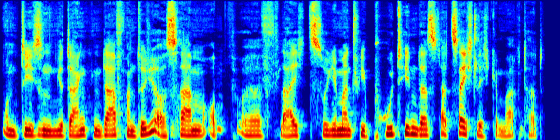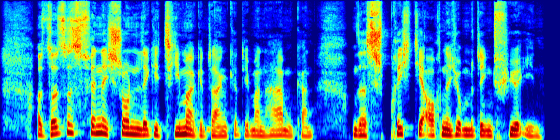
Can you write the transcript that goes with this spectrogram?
und diesen Gedanken darf man durchaus haben, ob äh, vielleicht so jemand wie Putin das tatsächlich gemacht hat. Also das ist, finde ich, schon ein legitimer Gedanke, den man haben kann. Und das spricht ja auch nicht unbedingt für ihn.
